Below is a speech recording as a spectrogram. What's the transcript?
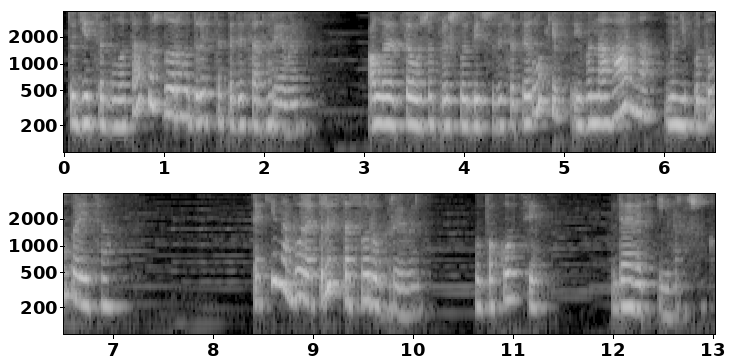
Тоді це було також дорого 350 гривень. Але це вже пройшло більше 10 років, і вона гарна, мені подобається. Такі набори 340 гривень. В упаковці 9 іграшок.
